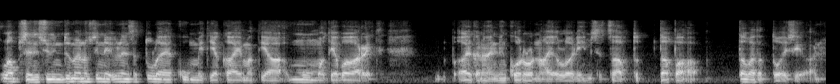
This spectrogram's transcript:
Lapsen syntymä, no sinne yleensä tulee kummit ja kaimat ja mummot ja vaarit aikana ennen koronaa, jolloin ihmiset saavat tapaa, tavata toisiaan.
